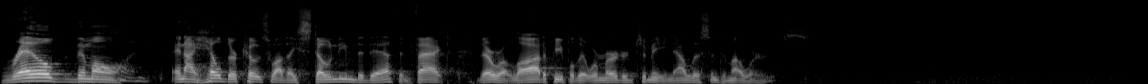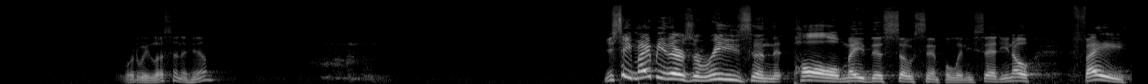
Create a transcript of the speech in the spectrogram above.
railed them on and I held their coats while they stoned him to death. In fact, there were a lot of people that were murdered to me. Now listen to my words. Would we listen to him? You see, maybe there's a reason that Paul made this so simple. And he said, you know, faith,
